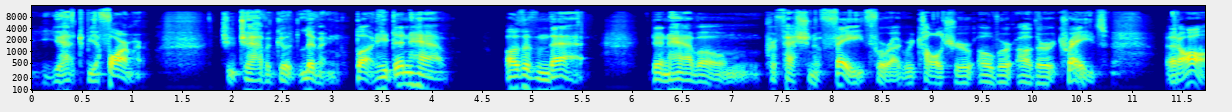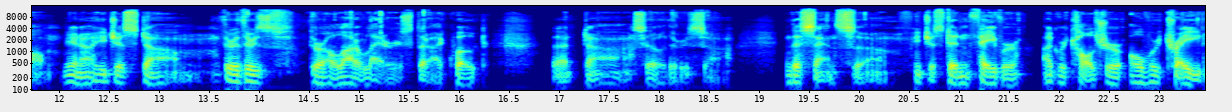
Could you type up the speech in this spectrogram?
you had to be a farmer to, to have a good living. But he didn't have, other than that, didn't have a um, profession of faith for agriculture over other trades at all. You know, he just um, there there's there are a lot of letters that I quote that uh, so there's uh, in this sense uh, he just didn't favor agriculture over trade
